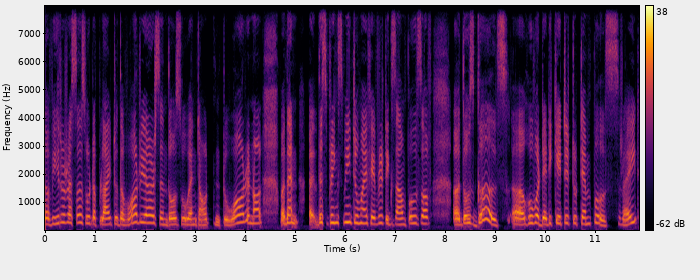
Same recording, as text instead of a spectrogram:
the Veera rasas would apply to the warriors and those who went out into war and all. But then uh, this brings me to my favorite examples of uh, those girls uh, who were dedicated to temples, right?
